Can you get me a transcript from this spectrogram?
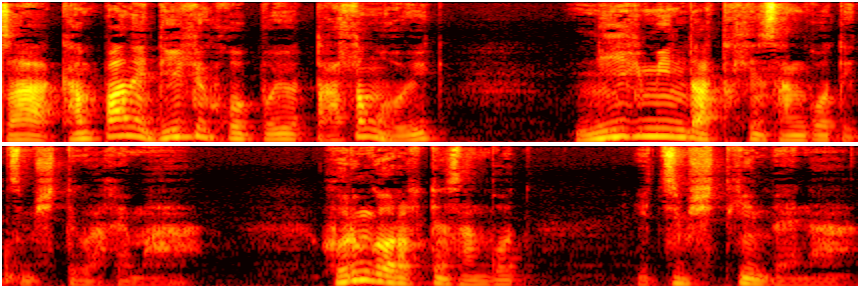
За компани дийлэнх хувь буюу 70%-ийг нийгмийн даатгалын сангууд эзэмшдэг байх юм аа. Хөрөнгө оруулалтын сангууд эзэмшдэг юм байна.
